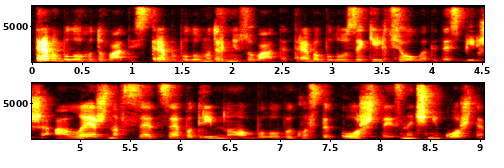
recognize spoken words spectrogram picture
Треба було готуватись, треба було модернізувати, треба було закільцьовувати десь більше. Але ж на все це потрібно було викласти кошти, значні кошти.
